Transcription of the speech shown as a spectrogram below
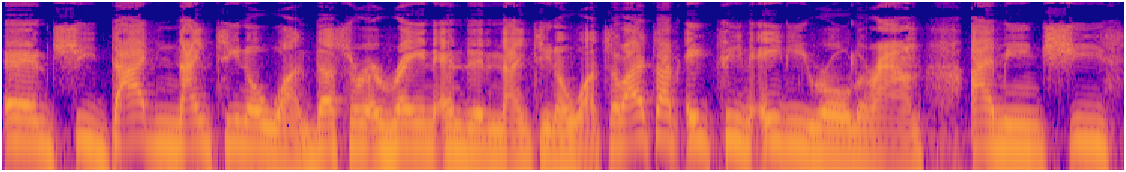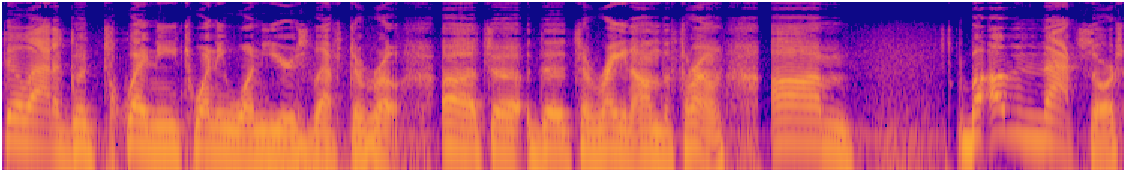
And she died in 1901. Thus, her reign ended in 1901. So by the time 1880 rolled around, I mean, she still had a good 20, 21 years left to, ro- uh, to, to, to reign on the throne. Um, but other than that sort,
